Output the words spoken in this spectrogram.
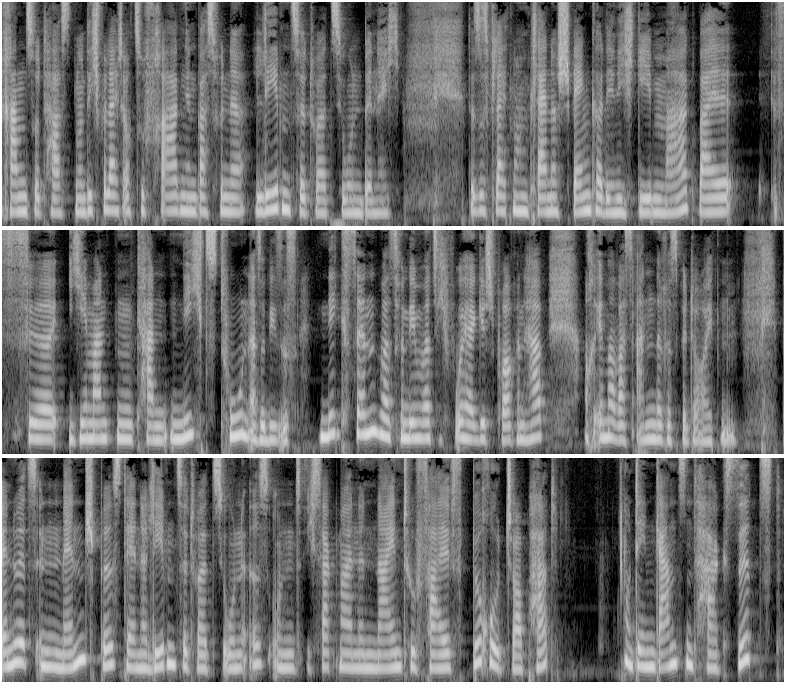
ranzutasten und dich vielleicht auch zu fragen, in was für eine Lebenssituation bin ich. Das ist vielleicht noch ein kleiner Schwenker, den ich geben mag, weil für jemanden kann nichts tun, also dieses Nixen, was von dem, was ich vorher gesprochen habe, auch immer was anderes bedeuten. Wenn du jetzt ein Mensch bist, der in einer Lebenssituation ist und ich sag mal einen 9-to-5 Bürojob hat, und den ganzen Tag sitzt,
